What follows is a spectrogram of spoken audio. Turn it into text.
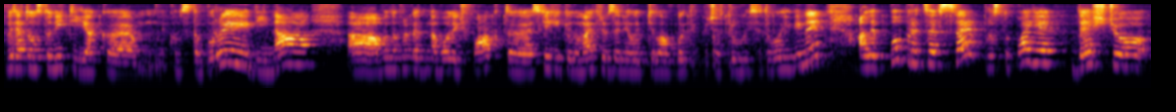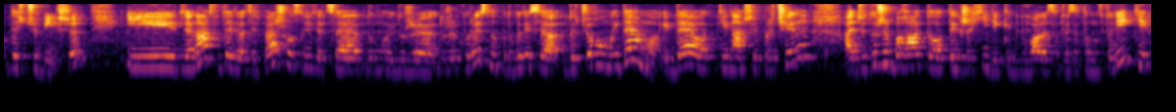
20 століття, як е, концтабори, війна, або, наприклад, наводить факт, е, скільки кілометрів зайняли б тіла вбитих під час Другої світової війни. Але попри це все проступає дещо, дещо більше. І для нас, людей 21 століття, це думаю дуже дуже корисно подивитися, до чого ми йдемо, і де от ті наші причини. Адже дуже багато тих жахів, які відбувалися в 20 столітті,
